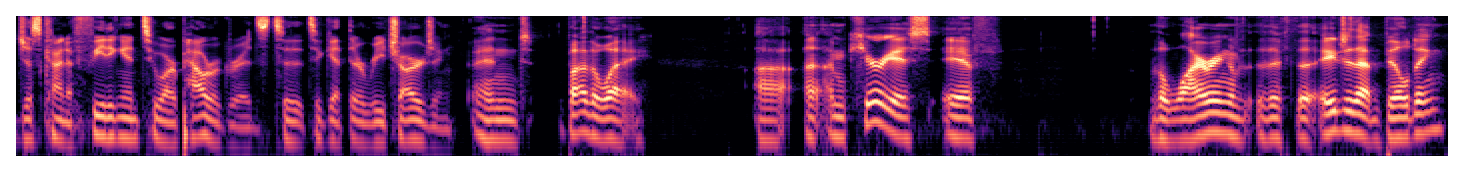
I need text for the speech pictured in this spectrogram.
just kind of feeding into our power grids to to get their recharging. And by the way, uh, I'm curious if the wiring of if the age of that building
